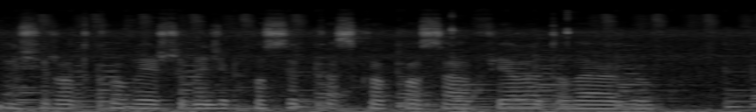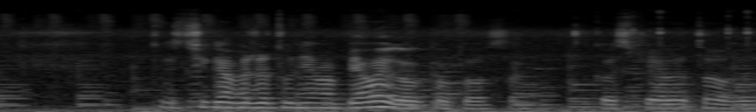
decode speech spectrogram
na środkowy jeszcze będzie posypka z kokosa fioletowego. To jest ciekawe, że tu nie ma białego kokosa, tylko jest fioletowy.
